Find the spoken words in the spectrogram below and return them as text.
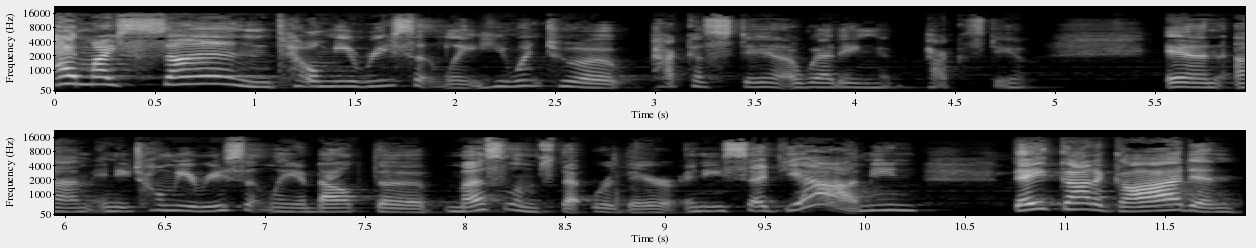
I had my son tell me recently, he went to a Pakistan, a wedding in Pakistan. And, um, and he told me recently about the Muslims that were there. And he said, yeah, I mean, they've got a God and,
